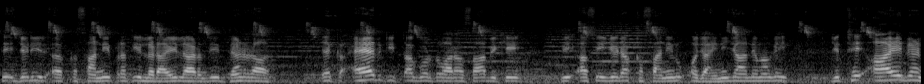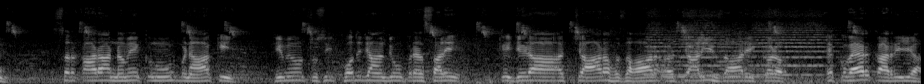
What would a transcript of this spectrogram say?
ਤੇ ਜਿਹੜੀ ਕਿਸਾਨੀ ਪ੍ਰਤੀ ਲੜਾਈ ਲੜਨ ਦੀ ਦਿਨ ਰਾਤ ਇੱਕ ਐਦ ਕੀਤਾ ਗੁਰਦੁਆਰਾ ਸਾਹਿਬ ਵਿਖੇ ਵੀ ਅਸੀਂ ਜਿਹੜਾ ਕਿਸਾਨੀ ਨੂੰ ਉਜਾਈ ਨਹੀਂ ਜਾਣ ਦੇਵਾਂਗੇ, ਜਿੱਥੇ ਆਏ ਦਿਨ ਸਰਕਾਰਾਂ ਨਵੇਂ ਕਾਨੂੰਨ ਬਣਾ ਕੇ, ਜਿਵੇਂ ਹੁਣ ਤੁਸੀਂ ਖੁਦ ਜਾਣਦੇ ਹੋ ਪ੍ਰੈਸ ਵਾਲੇ, ਕਿ ਜਿਹੜਾ 4000 40000 ਏਕੜ ਐਕਵਾਇਰ ਕਰ ਰਹੀ ਆ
